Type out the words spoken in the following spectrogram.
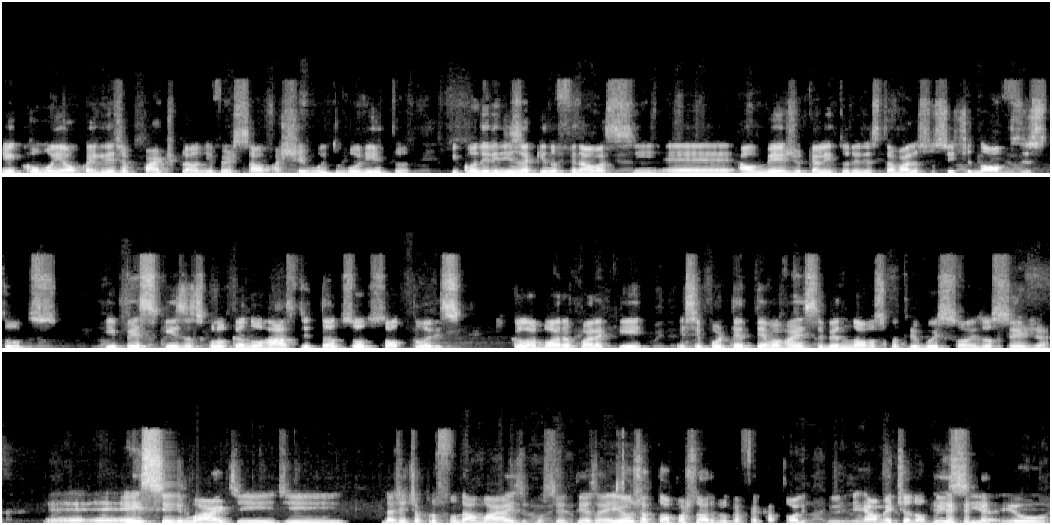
em comunhão com a igreja particular universal. Achei muito bonito e quando ele diz aqui no final assim, é, almejo que a leitura desse trabalho suscite novos estudos e pesquisas, colocando o rastro de tantos outros autores que colaboram para que esse importante tema vá recebendo novas contribuições. Ou seja, é, é, é esse mar de, de da gente aprofundar mais, e com certeza. Eu já estou apaixonado pelo café católico. Realmente eu não conhecia. Eu,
